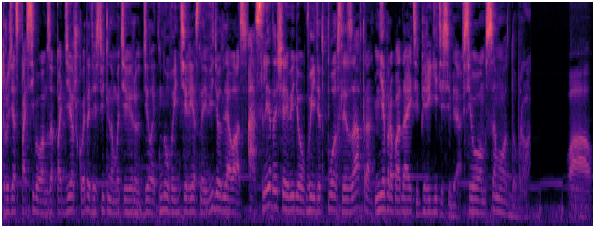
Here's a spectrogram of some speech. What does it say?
Друзья, спасибо вам за поддержку. Это действительно мотивирует делать новые интересные видео для вас. А следующее видео выйдет послезавтра. Не пропадайте, берегите себя. Всего вам самого доброго. Wow.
